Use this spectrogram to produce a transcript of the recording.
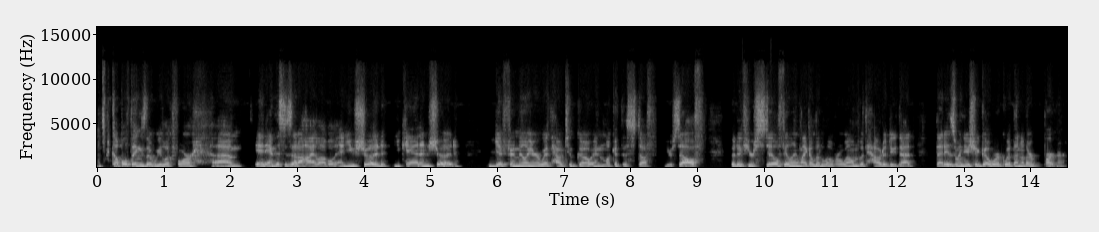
a couple things that we look for, um, and, and this is at a high level, and you should, you can and should get familiar with how to go and look at this stuff yourself. But if you're still feeling like a little overwhelmed with how to do that, that is when you should go work with another partner,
